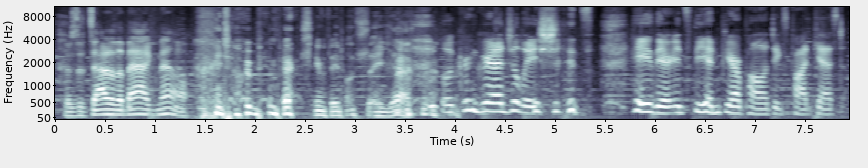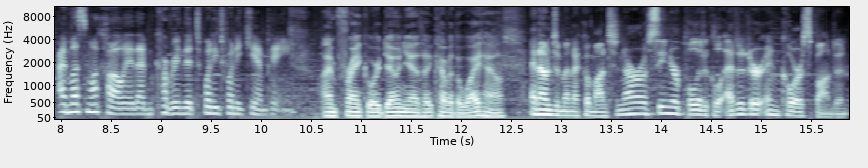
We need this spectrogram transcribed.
Because it's out of the bag now. I know it'd be embarrassing if they don't say yes. well, congratulations. hey there, it's the NPR Politics Podcast. I'm Asma Khalid. I'm covering the 2020 campaign. I'm Franco Ordonez. I cover the White House. And I'm Domenico Montanaro, senior political editor and correspondent.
